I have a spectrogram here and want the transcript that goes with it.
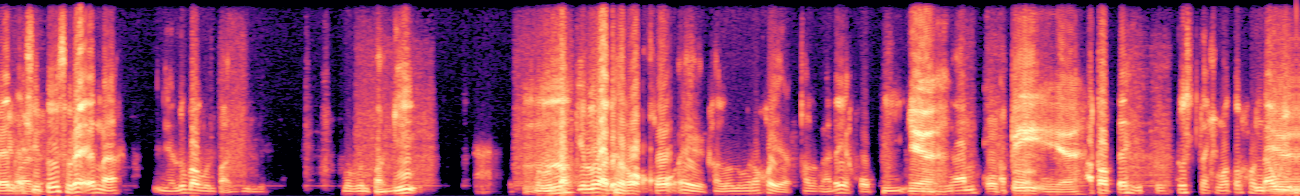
PNS Gimana? itu sebenarnya enak. Ya lu bangun pagi nih bangun pagi bangun Hmm, pagi lu ada rokok eh kalau lu ngerokok ya kalau nggak ada ya kopi Iya. gorengan, kopi iya atau, atau teh gitu terus naik motor Honda Iya. Win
